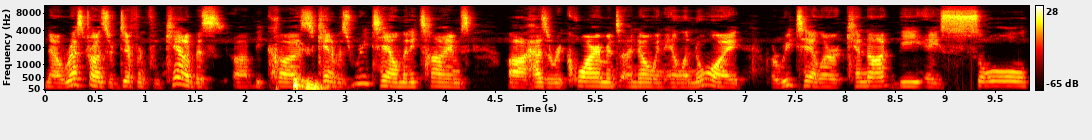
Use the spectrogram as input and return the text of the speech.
now restaurants are different from cannabis uh, because cannabis retail many times uh, has a requirement i know in illinois a retailer cannot be a sole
